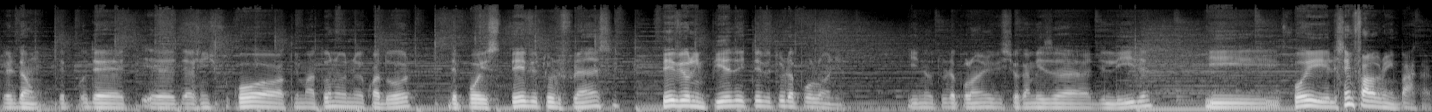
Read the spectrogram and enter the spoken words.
perdão, depois de, eh, de- a gente ficou, aclimatou no, no Equador, depois teve o Tour de France, teve a Olimpíada e teve o Tour da Polônia. E no Tour da Polônia ele vestiu a camisa de líder e foi, ele sempre fala pra mim, pá, cara,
